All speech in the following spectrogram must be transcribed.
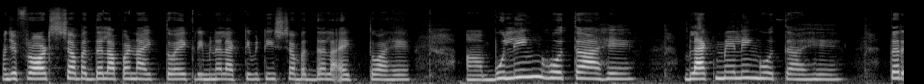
म्हणजे फ्रॉड्सच्या बद्दल आपण ऐकतोय क्रिमिनल ॲक्टिव्हिटीजच्याबद्दल ऐकतो आहे. बुलिंग होतं आहे ब्लॅकमेलिंग होतं आहे. तर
